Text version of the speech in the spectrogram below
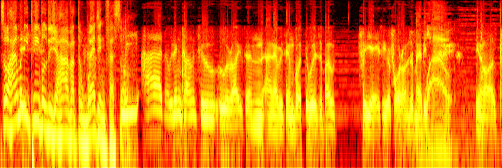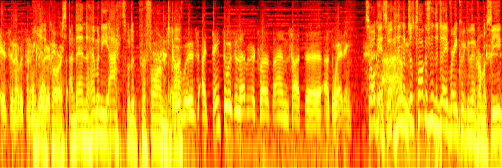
So, how many people did you have at the wedding festival? We had, now we didn't count who, who arrived and, and everything, but there was about 380 or 400 maybe. wow. You know, all kids and everything Yeah, of course. And then how many acts would have performed? There at- was, I think there was 11 or 12 bands at the at the wedding. so, okay, so hang on, Um, just talk us through the day very quickly then, Cormac. So, you,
